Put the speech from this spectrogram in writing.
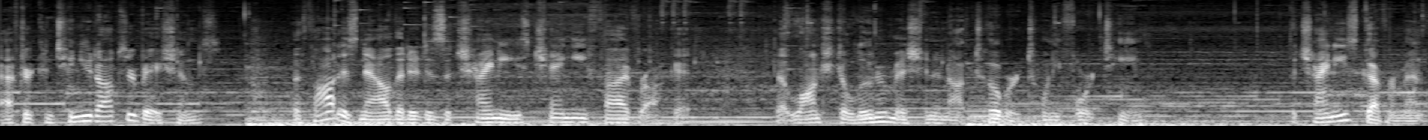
After continued observations, the thought is now that it is a Chinese Chang'e 5 rocket that launched a lunar mission in October 2014. The Chinese government,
